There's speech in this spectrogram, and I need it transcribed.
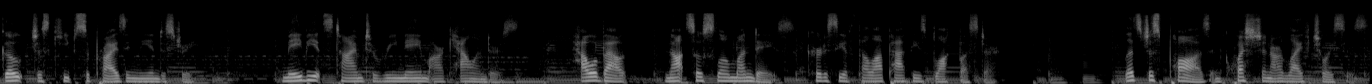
GOAT just keeps surprising the industry. Maybe it's time to rename our calendars. How about Not So Slow Mondays, courtesy of Thalapathy's Blockbuster? Let's just pause and question our life choices.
